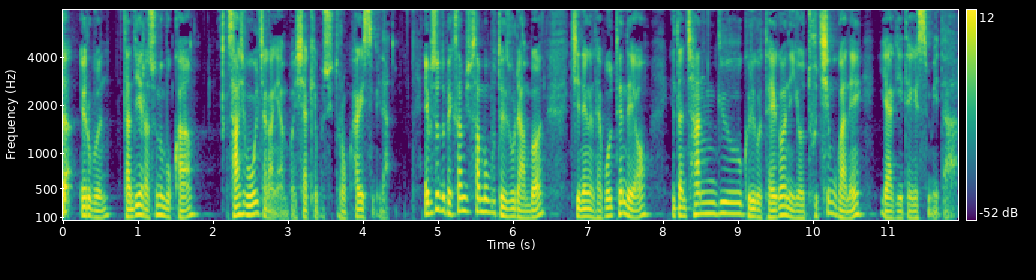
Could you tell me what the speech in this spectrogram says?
자, 여러분, 단디에라 수능 복화 45일차 강의 한번 시작해 볼수 있도록 하겠습니다. 에피소드 133번부터 해서 우리 한번 진행을 해볼 텐데요. 일단 찬규 그리고 대건이 이 두 친구 간의 이야기 되겠습니다.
